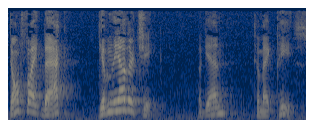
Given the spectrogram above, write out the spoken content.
Don't fight back. Give them the other cheek. Again, to make peace.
